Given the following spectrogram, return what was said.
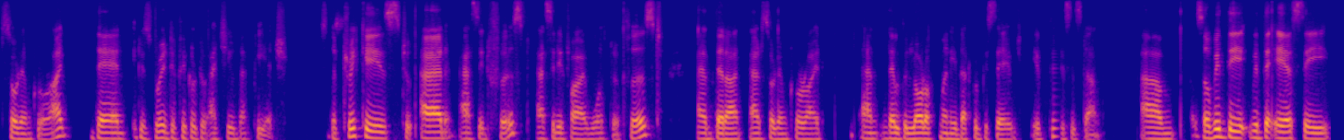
sodium chloride, then it is very difficult to achieve that pH. So the trick is to add acid first, acidify water first, and then add sodium chloride. And there'll be a lot of money that could be saved if this is done. Um, so with the with the ASC,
